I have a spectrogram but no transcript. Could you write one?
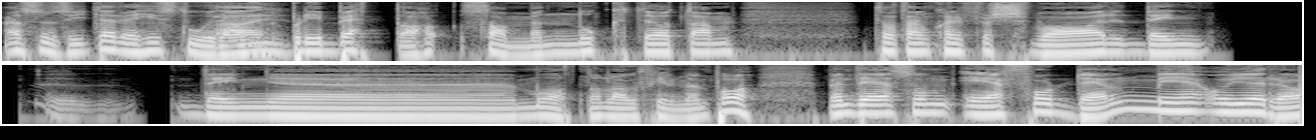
Jeg syns ikke disse historiene blir bitta sammen nok til at de til at de kan forsvare den den uh, måten å lage filmen på. Men det som er fordelen med å gjøre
